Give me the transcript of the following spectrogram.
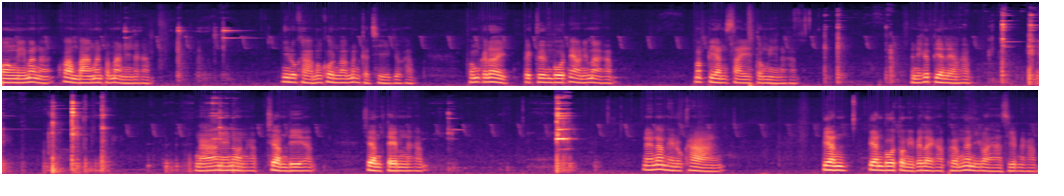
มองนี้มันอะความบางมันประมาณนี้นะครับ มีลูกค้าบางคนว่ามันกระฉีกอยู่ครับ ผมก็เลยไปเกึงบูทแนวนี้มาครับ มาเปลี่ยนใส่ตรงนี้นะครับ อันนี้ก็เปลี่ยนแล้วครับ หนาแน่นอนครับ เชื่อมดีครับ เชื่อมเต็มนะครับ แนะนำให้ลูกค้าเปลี่ยนเปลี่ยนบูตรงนี้ไปเลยครับ เพิ่มเงินอีกร้อยห้าสิบนะครับ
